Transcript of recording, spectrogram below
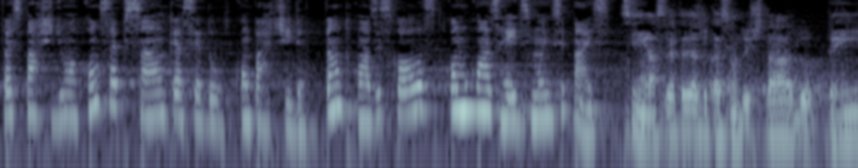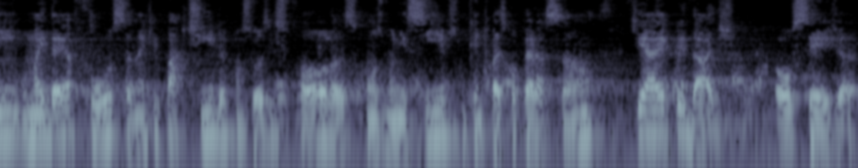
faz parte de uma concepção que a SEDUC compartilha tanto com as escolas como com as redes municipais. Sim, a Secretaria da Educação do Estado tem uma ideia fuça, né, que partilha com suas escolas, com os municípios, com quem a gente faz cooperação, que é a equidade, ou seja,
